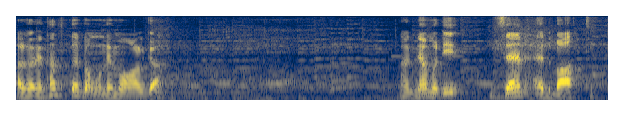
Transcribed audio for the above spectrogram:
Allora, intanto qui abbiamo un'Emolga. Andiamo di Zen Headbutt.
